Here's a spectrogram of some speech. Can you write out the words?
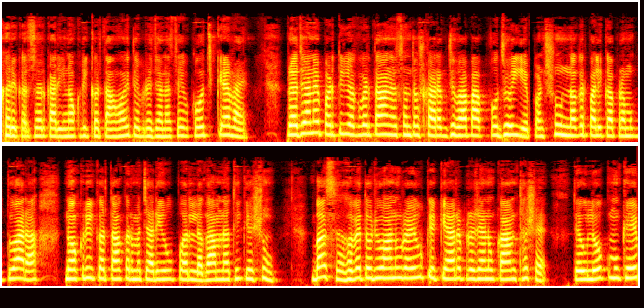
ખરેખર સરકારી નોકરી કરતા હોય તે પ્રજાના સેવકો જ કહેવાય. પ્રજાને પડતી અગવડતા અને સંતોષકારક જવાબ આપવો જોઈએ, પણ શું નગરપાલિકા પ્રમુખ દ્વારા નોકરી કરતા કર્મચારીઓ ઉપર લગામ નથી કે શું? બસ, હવે તો જોવાનું રહ્યું કે ક્યારે પ્રજાનું કામ થશે. તેવું લોકમુખે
